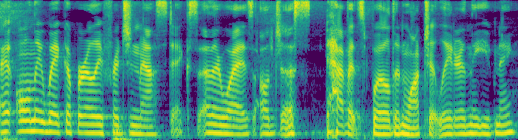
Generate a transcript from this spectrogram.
I only wake up early for gymnastics. Otherwise, I'll just have it spoiled and watch it later in the evening.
